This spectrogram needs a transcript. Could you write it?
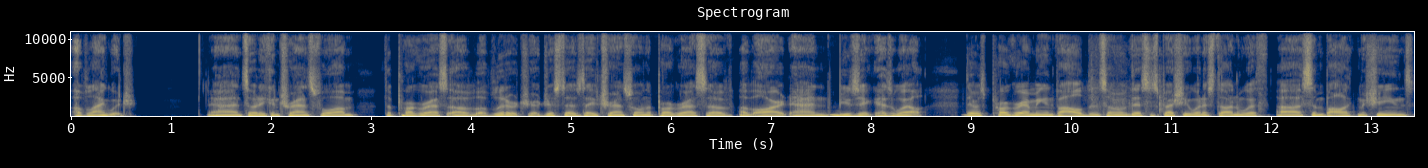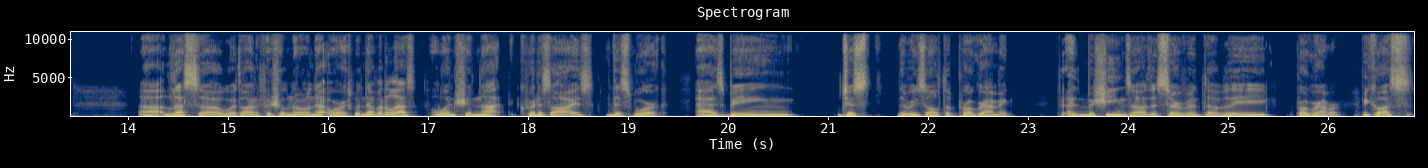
of language, and so they can transform the progress of, of literature, just as they've transformed the progress of, of art and music as well. There's programming involved in some of this, especially when it's done with uh, symbolic machines, uh, less so with artificial neural networks. But nevertheless, one should not criticize this work as being just the result of programming. machines are the servant of the programmer. Because,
